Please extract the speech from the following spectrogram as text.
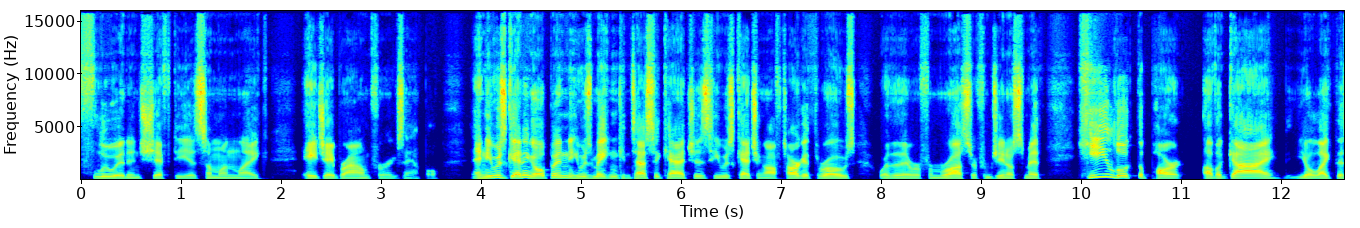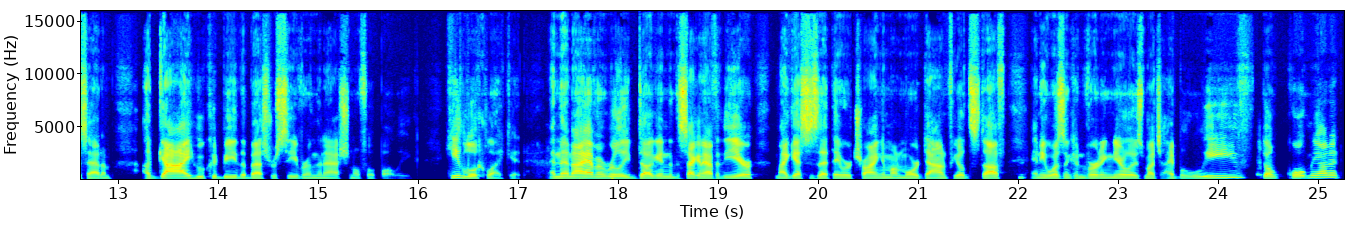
fluid and shifty as someone like AJ Brown, for example. And he was getting open. He was making contested catches. He was catching off target throws, whether they were from Russ or from Geno Smith. He looked the part of a guy, you'll like this, Adam, a guy who could be the best receiver in the National Football League. He looked like it. And then I haven't really dug into the second half of the year. My guess is that they were trying him on more downfield stuff and he wasn't converting nearly as much. I believe, don't quote me on it,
